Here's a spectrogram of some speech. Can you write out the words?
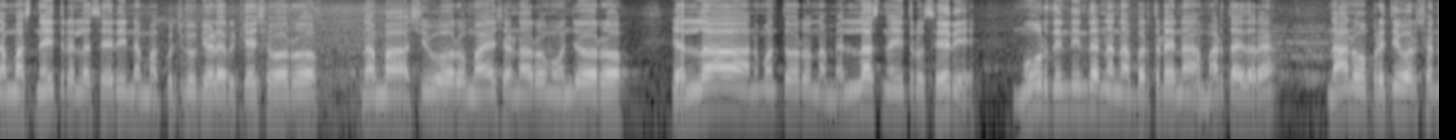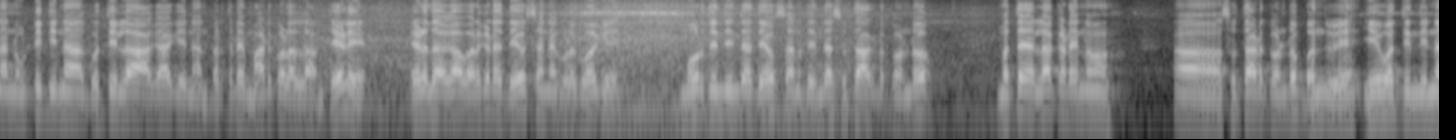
ನಮ್ಮ ಸ್ನೇಹಿತರೆಲ್ಲ ಸೇರಿ ನಮ್ಮ ಕುಚ್ಗು ಗೆಳೆಯರು ಕೇಶವ್ ಅವರು, ನಮ್ಮ ಶಿವ ಅವರು, ಮಹೇಶ್ ಅಣ್ಣವರು ಮಂಜು ಅವರು, ಎಲ್ಲ ಹನುಮಂತವರು, ನಮ್ಮೆಲ್ಲ ಸ್ನೇಹಿತರು ಸೇರಿ ಮೂರು ದಿನದಿಂದ ನನ್ನ ಬರ್ತ್ಡೇನ ಮಾಡ್ತಾಯಿದ್ದಾರೆ ನಾನು ಪ್ರತಿ ವರ್ಷ ನಾನು ಹುಟ್ಟಿದ ದಿನ ಗೊತ್ತಿಲ್ಲ, ಹಾಗಾಗಿ ನಾನು ಬರ್ತ್ಡೇ ಮಾಡ್ಕೊಳ್ಳಲ್ಲ ಅಂತೇಳಿ ಹೇಳಿದಾಗ ಹೊರಗಡೆ ದೇವಸ್ಥಾನಗಳಿಗೆ ಹೋಗಿ ಮೂರು ದಿನದಿಂದ ದೇವಸ್ಥಾನದಿಂದ ಸುತ್ತಾಡಿಕೊಂಡು ಮತ್ತು ಎಲ್ಲ ಕಡೆಯೂ ಸುತ್ತಾಡಿಕೊಂಡು ಬಂದ್ವಿ. ಇವತ್ತಿನ ದಿನ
